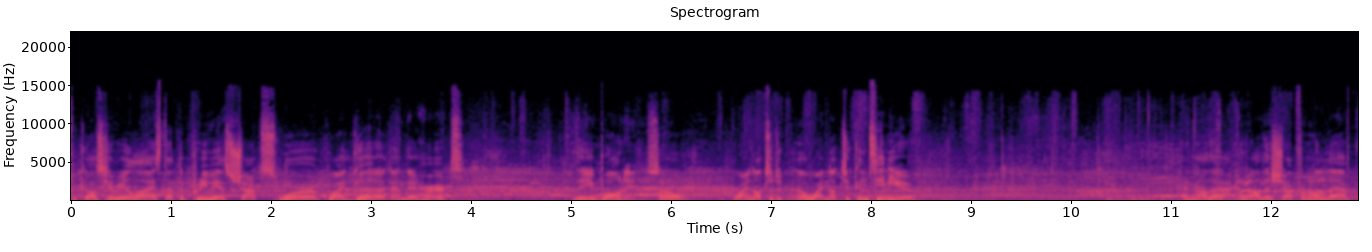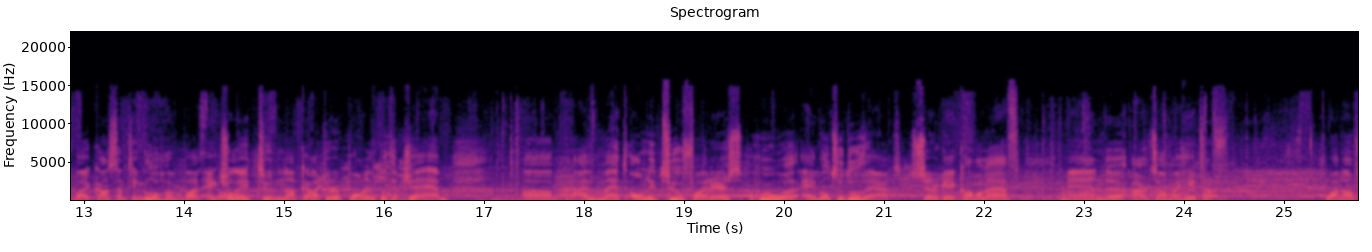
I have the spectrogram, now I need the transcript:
because he realized that the previous shots were quite good and they hurt the opponent. So why not to uh, why not to continue? Another another shot from the left by Konstantin Gluhov, but actually to knock out your opponent with a jab, uh, I've met only two fighters who were able to do that: Sergey Kovalev and uh, Artem Vahitov. One of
